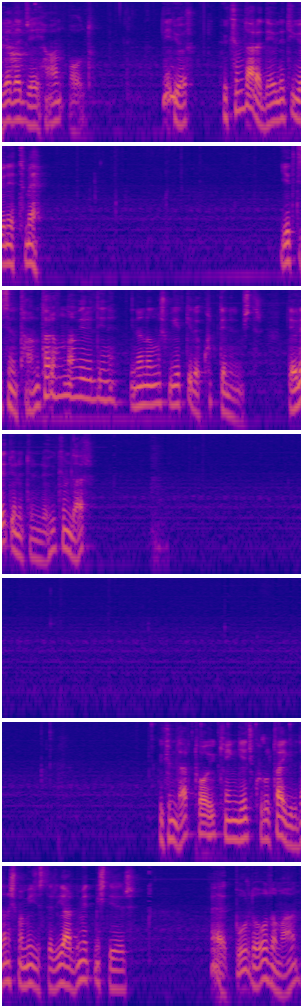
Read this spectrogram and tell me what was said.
ya da Ceyhan oldu. Ne diyor? Hükümdara devleti yönetme yetkisinin Tanrı tarafından verildiğini inanılmış bu yetki de kut denilmiştir. Devlet yönetiminde hükümdar Hükümdar toy, kengeç, kurultay gibi danışma meclisleri yardım etmiştir. Evet burada o zaman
